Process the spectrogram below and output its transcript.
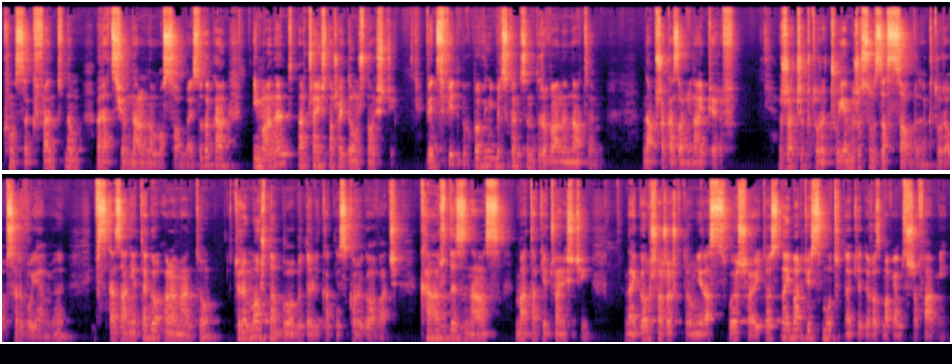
konsekwentną, racjonalną osobę. Jest to taka immanentna część naszej dążności. Więc feedback powinien być skoncentrowany na tym, na przekazaniu najpierw rzeczy, które czujemy, że są zasobne, które obserwujemy, wskazanie tego elementu, które można byłoby delikatnie skorygować. Każdy z nas ma takie części. Najgorsza rzecz, którą nieraz słyszę, i to jest najbardziej smutne, kiedy rozmawiam z szefami.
